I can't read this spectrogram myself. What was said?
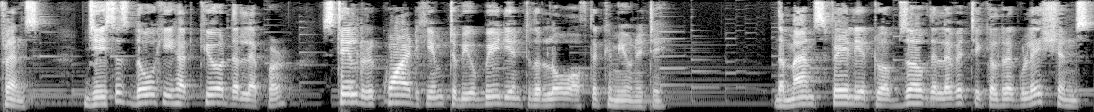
Friends, Jesus, though he had cured the leper, still required him to be obedient to the law of the community. The man's failure to observe the Levitical regulations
